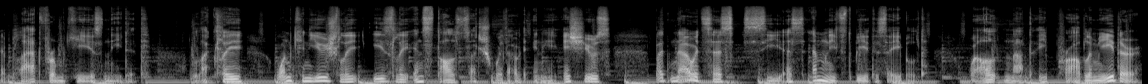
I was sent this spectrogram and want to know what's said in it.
A platform key is needed. Luckily, one can usually easily install such without any issues, but now it says CSM needs to be disabled. Well, not a problem either.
